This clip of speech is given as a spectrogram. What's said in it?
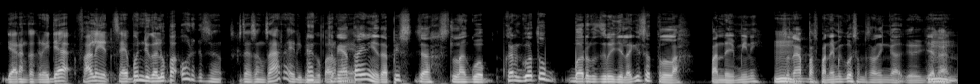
jarang ke gereja, valid. Saya pun juga lupa oh ada kisah, kisah sengsara ya di Eh, Minggu Palma. ternyata ya. ini tapi setelah gue kan gue tuh baru ke gereja lagi setelah pandemi nih. Hmm. Soalnya pas pandemi gue sama sekali nggak gereja kan.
